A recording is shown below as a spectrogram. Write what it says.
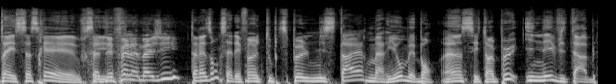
Ben, ça serait. Ça défait la magie? T'as raison que ça défait un tout petit peu le mystère Mario, mais bon, hein, c'est un peu inévitable.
